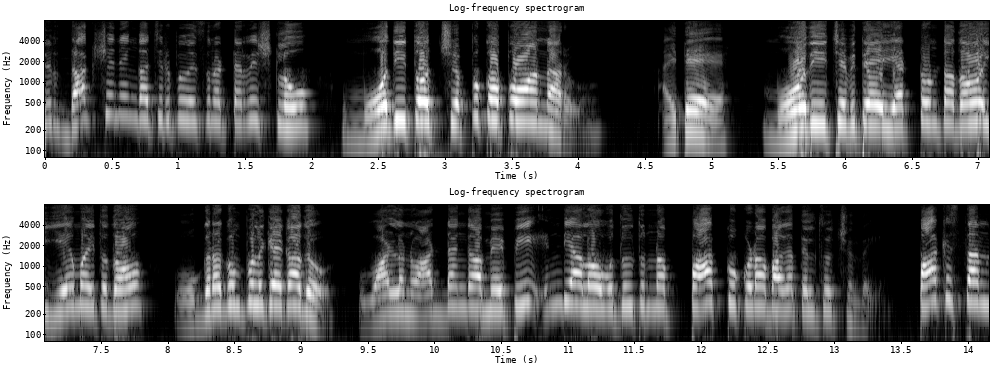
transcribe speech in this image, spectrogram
నిర్దాక్షిణ్యంగా చెరిపివేసిన టెర్రరిస్టులు మోదీతో చెప్పుకోపో అన్నారు. అయితే మోదీ చెబితే ఎట్టుంటదో ఏమైతుందో ఉగ్రగుంపులకే కాదు వాళ్ళను అడ్డంగా మేపి ఇండియాలో వదులుతున్న పాక్ కూడా బాగా తెలిసొచ్చింది. పాకిస్తాన్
